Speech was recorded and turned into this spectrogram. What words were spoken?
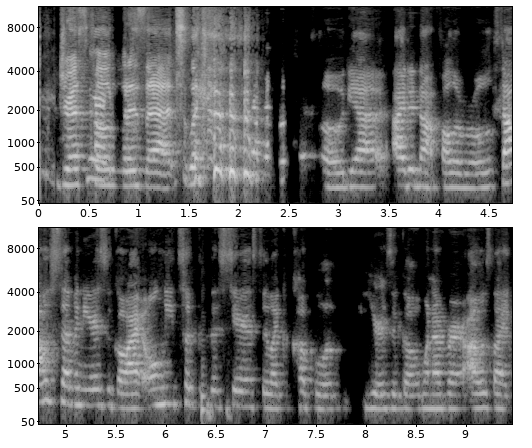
Dress code, what is that? Like dress code. Yeah, I did not follow rules. That was seven years ago. I only took this seriously like a couple of years ago. Whenever I was like,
